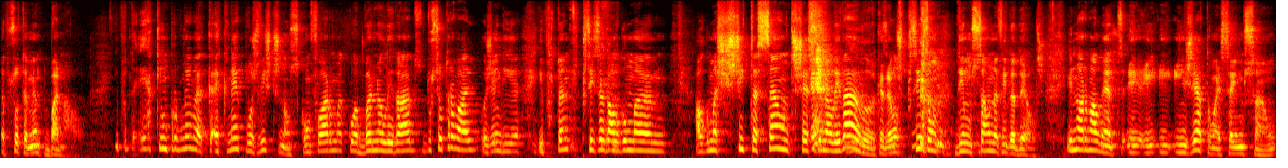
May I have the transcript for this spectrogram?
absolutamente banal. E é aqui um problema. A CNE, pelos vistos, não se conforma com a banalidade do seu trabalho hoje em dia. E, portanto, precisa de alguma, alguma excitação, de excepcionalidade. Quer dizer, eles precisam de emoção na vida deles. E, normalmente, injetam essa emoção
